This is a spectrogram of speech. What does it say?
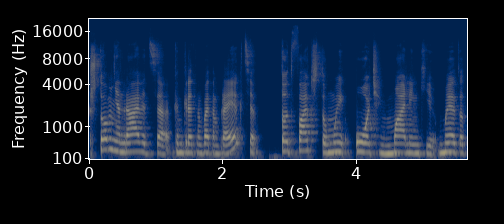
Что мне нравится конкретно в этом проекте, тот факт, что мы очень маленькие, мы это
